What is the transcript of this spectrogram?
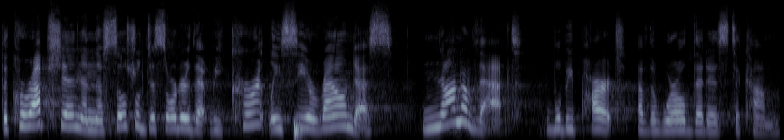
The corruption and the social disorder that we currently see around us, none of that will be part of the world that is to come.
